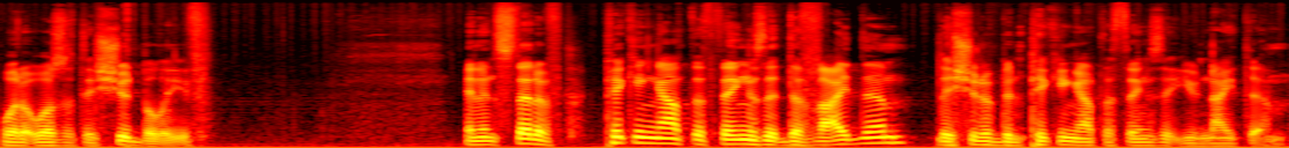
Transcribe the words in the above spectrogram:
what it was that they should believe. And instead of picking out the things that divide them, they should have been picking out the things that unite them.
